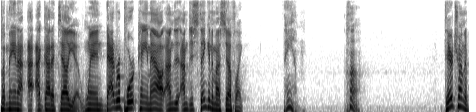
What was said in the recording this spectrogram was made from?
But man, I, I, I got to tell you, when that report came out, I'm just, I'm just thinking to myself like, damn, huh? They're trying to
